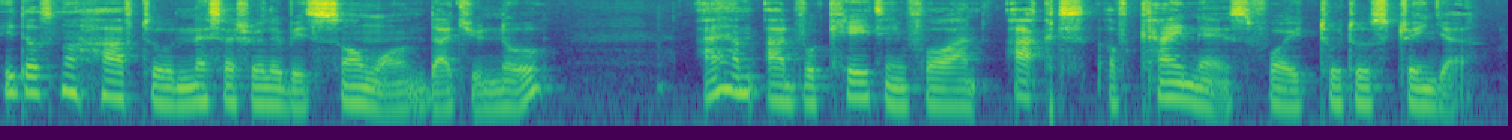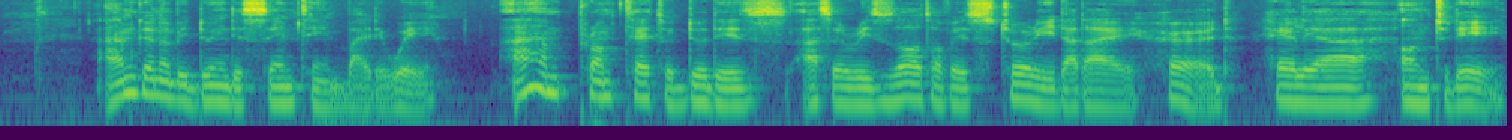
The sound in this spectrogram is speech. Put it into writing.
it does not have to necessarily be someone that you know. I am advocating for an act of kindness for a total stranger. I'm going to be doing the same thing, by the way. I am prompted to do this as a result of a story that I heard earlier on today.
